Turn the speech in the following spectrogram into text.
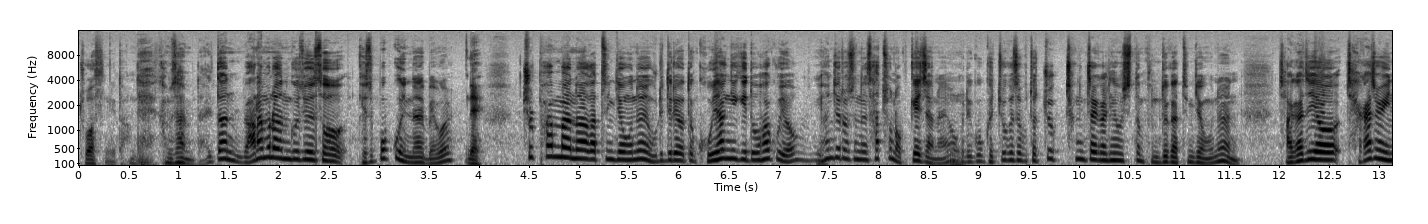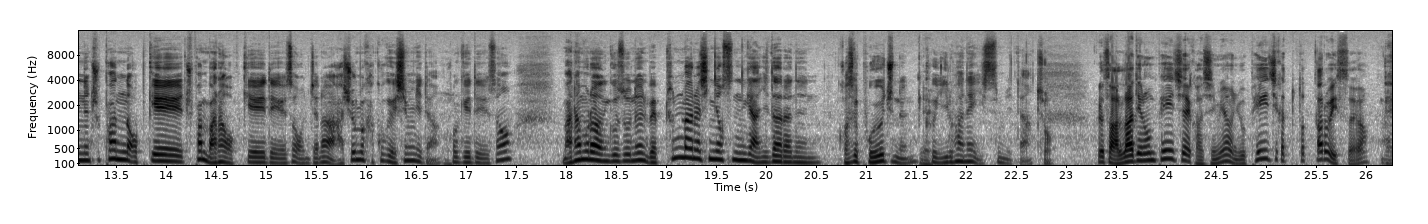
좋았습니다. 네, 감사합니다. 일단 만화문화 연구소에서 계속 뽑고 있나요, 매월? 네. 출판 만화 같은 경우는 우리들의 어떤 고향이기도 하고요. 현재로서는 사촌 업계잖아요. 음. 그리고 그쪽에서부터 쭉 창작을 해오시던 분들 같은 경우는 작아져 작아져 있는 출판 업계, 출판 만화 업계에 대해서 언제나 아쉬움을 갖고 계십니다. 음. 거기에 대해서 만화문화 연구소는 웹툰만을 신경 쓰는 게 아니다라는 것을 보여주는 네. 그 일환에 있습니다. 그래서 알라딘 홈페이지에 가시면 이 페이지가 또 따로 있어요. 네.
